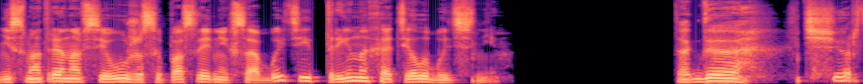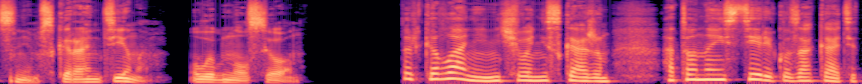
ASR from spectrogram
Несмотря на все ужасы последних событий, Трина хотела быть с ним. «Тогда черт с ним, с карантином», — улыбнулся он. «Только Лане ничего не скажем, а то она истерику закатит».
